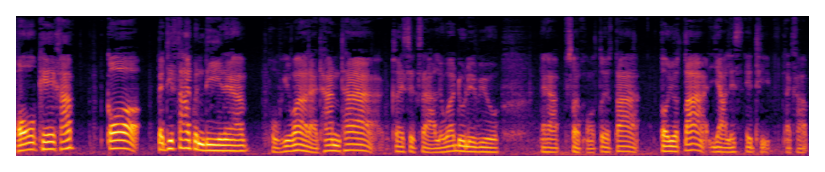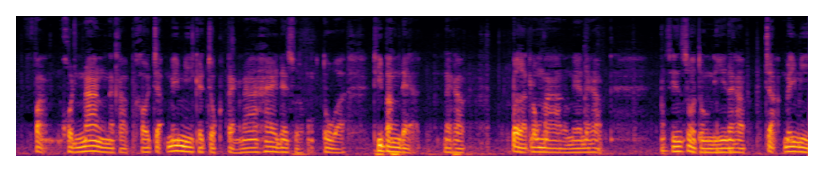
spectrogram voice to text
โอเคครับ ก็เป็นที่ทราบกันดีนะครับ ผมคิดว่าหลายท่านถ้าเคยศึกษาหรือว่าดูรีวิวนะครับ ส่วนของ Toyota Toyota Yaris a t i v นะครับ ฝั่งคนนั่งนะครับ เขาจะไม่มีกระจกแต่งหน้าให้ในส่วนของตัวที่บังแดดนะครับ เปิดลงมาตรงนี้นะครับ ชิ้นส่วนตรงนี้นะครับ จะไม่มี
